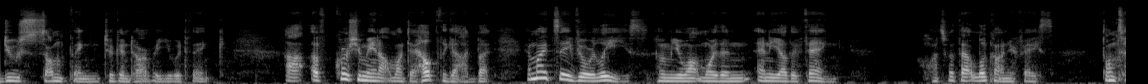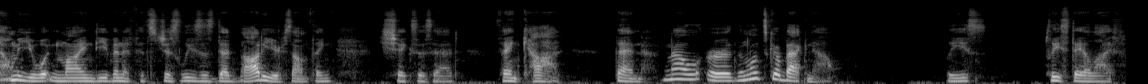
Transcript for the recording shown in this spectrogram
do something to Gandharva, you would think. Uh, of course, you may not want to help the god, but it might save your Leez, whom you want more than any other thing. What's with that look on your face? Don't tell me you wouldn't mind even if it's just Leez's dead body or something. He shakes his head. Thank God. Then, now, er, then let's go back now. Leez, please stay alive.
